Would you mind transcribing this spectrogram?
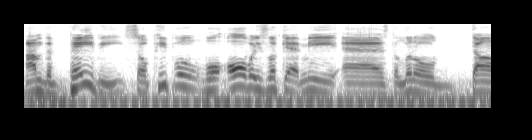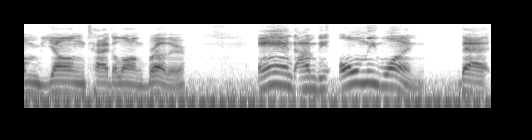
I'm the baby, so people will always look at me as the little dumb young tag along brother. And I'm the only one that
